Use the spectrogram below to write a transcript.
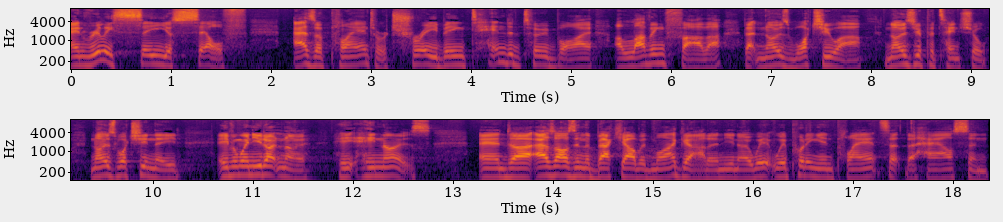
and really see yourself as a plant or a tree being tended to by a loving father that knows what you are, knows your potential, knows what you need. Even when you don't know, he, he knows. And uh, as I was in the backyard with my garden, you know, we're, we're putting in plants at the house and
